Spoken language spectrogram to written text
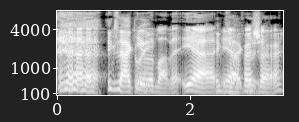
exactly. he would love it. Yeah. Yeah, for sure.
